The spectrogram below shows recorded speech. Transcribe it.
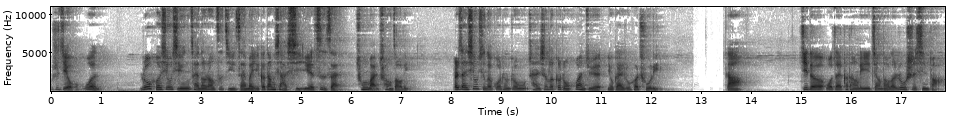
五十九问：如何修行才能让自己在每一个当下喜悦自在，充满创造力？而在修行的过程中产生了各种幻觉，又该如何处理？答：记得我在课堂里讲到了入世心法，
